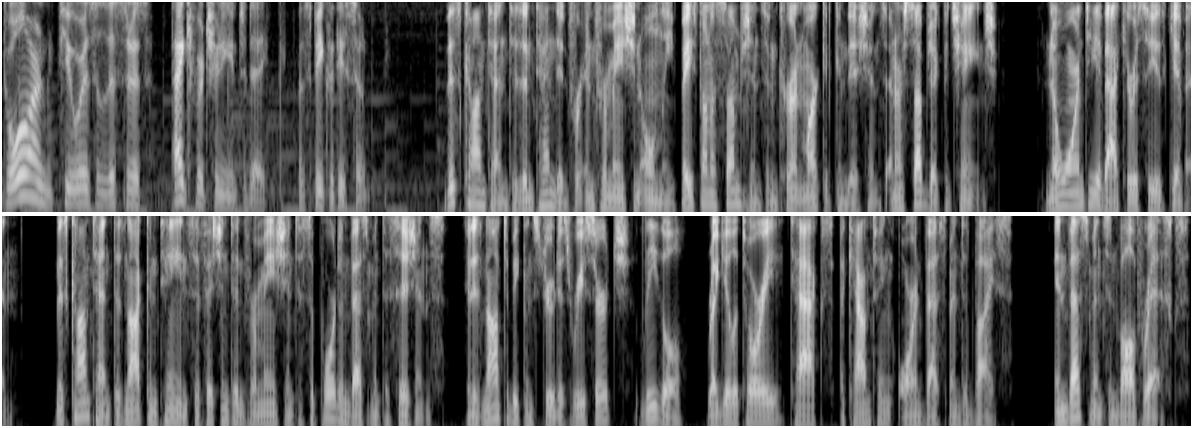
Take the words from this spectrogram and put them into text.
To all our viewers and listeners, thank you for tuning in today and speak with you soon. This content is intended for information only based on assumptions and current market conditions and are subject to change. No warranty of accuracy is given. This content does not contain sufficient information to support investment decisions. It is not to be construed as research, legal, regulatory, tax, accounting, or investment advice. Investments involve risks.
